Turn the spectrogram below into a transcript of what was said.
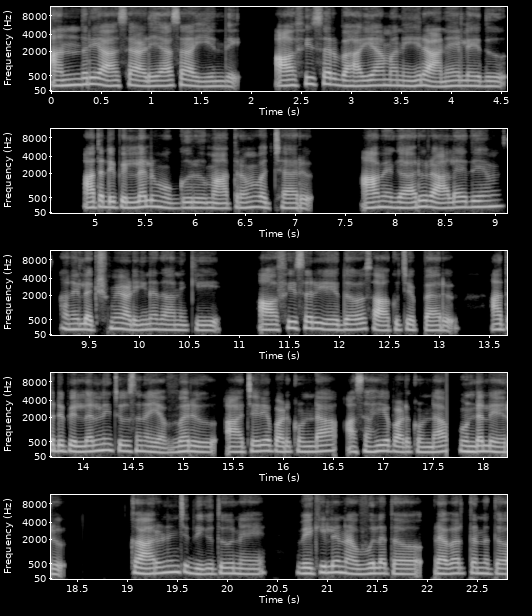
అందరి ఆశ అడియాస అయ్యింది. ఆఫీసర్ భార్యామణి రానేలేదు. అతడి పిల్లలు ముగ్గురు మాత్రం వచ్చారు. ఆమె గారు రాలేదేం? అని లక్ష్మి అడిగినదానికి ఆఫీసరు ఏదో సాకు చెప్పారు. అతడి పిల్లల్ని చూసిన ఎవ్వరూ ఆశ్చర్యపడకుండా, అసహ్యపడకుండా ఉండలేరు. కారు నుంచి దిగుతూనే వెకిలి నవ్వులతో, ప్రవర్తనతో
